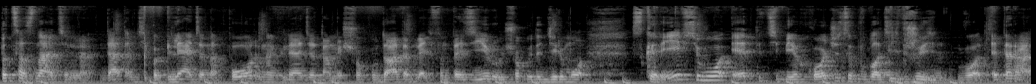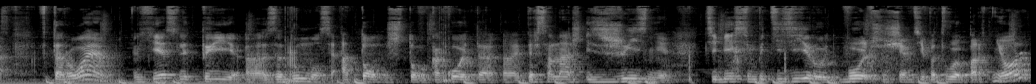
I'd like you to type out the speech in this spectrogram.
подсознательно, да, там, типа, глядя на порно, глядя там еще куда-то, блядь, фантазируя, еще какое-то дерьмо, скорее всего, это тебе хочется воплотить в жизнь. Вот, это раз. Второе, если ты э, задумался о том, что какой-то э, персонаж из жизни тебе симпатизирует больше, чем типа твой партнер,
